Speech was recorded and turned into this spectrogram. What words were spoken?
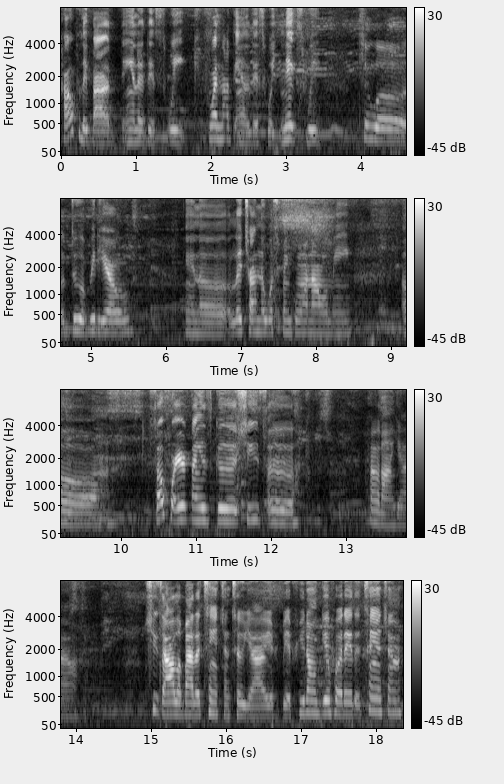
hopefully by the end of this week. Well, not the end of this week. Next week to uh, do a video and uh, let y'all know what's been going on with me. Um, so far everything is good. She's uh, hold on y'all. She's all about attention too, y'all. If if you don't give her that attention,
